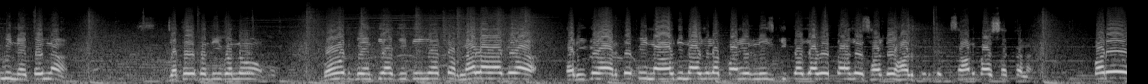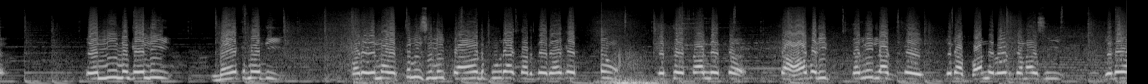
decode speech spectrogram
ਮਹੀਨੇ ਪਹਿਲਾਂ ਜਥੇਬੰਦੀ ਵੱਲੋਂ ਬਹੁਤ ਬੇਨਤੀਆਂ ਕੀਤੀਆਂ ਧਰਨਾ ਲਾਇਆ ਗਿਆ। ਹਰੀਕੇ ਹੜ ਤੇ ਵੀ ਨਾਲ ਦੀ ਨਾਲ ਜਿਹੜਾ ਪਾਣੀ ਰਿਲੀਜ਼ ਕੀਤਾ ਜਾਵੇ ਤਾਂ ਜੋ ਸਾਡੇ ਹਲਪੁਰ ਤੇ ਕਿਸਾਨ ਬਚ ਸਕਣ। ਪਰ ਇੰਨੀ ਨਗੇਲੀ ਮਹਿਕਮੇ ਦੀ, ਪਰ ਇਹਨਾਂ ਇੱਕ ਸੁਣੀ, ਪੌਂਡ ਪੂਰਾ ਕਰਦੇ ਰਹਿ ਗਏ ਕਿੱਥੇ ਕੱਲ ਇੱਕ ਢਾਹ ਬੜੀ ਤਗੜੀ ਲੱਗ ਕੇ ਜਿਹੜਾ ਬੰਨ ਰੋਡ ਜਾਣਾ ਸੀ, ਜਿਹੜੇ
